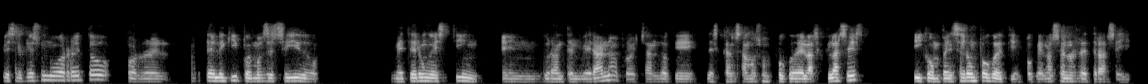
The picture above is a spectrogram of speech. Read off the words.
pese a que es un nuevo reto, por parte del equipo hemos decidido meter un Steam en, durante el verano, aprovechando que descansamos un poco de las clases y compensar un poco el tiempo, que no se nos retrase.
